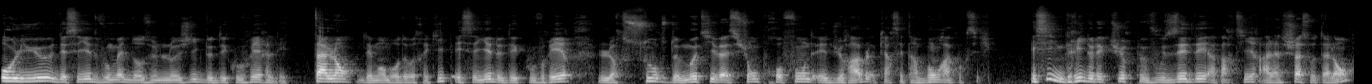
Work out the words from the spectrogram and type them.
Au lieu d'essayer de vous mettre dans une logique de découvrir les talents des membres de votre équipe, essayez de découvrir leur source de motivation profonde et durable, car c'est un bon raccourci. Et si une grille de lecture peut vous aider à partir à la chasse aux talents,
